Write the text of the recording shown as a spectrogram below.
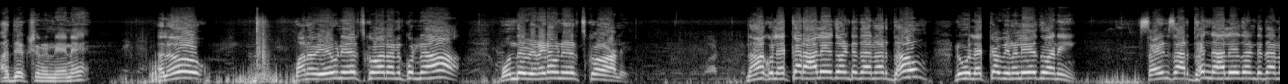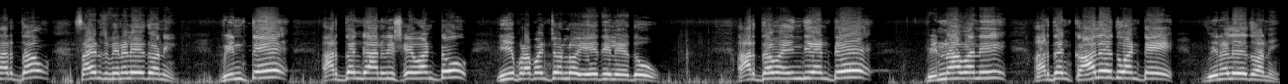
అధ్యక్షుని నేనే. హలో? మనం ఏమి నేర్చుకోవాలనుకున్నా ముందు వినడం నేర్చుకోవాలి. నాకు లెక్క రాలేదు అంటే దాని అర్థం నువ్వు లెక్క వినలేదు అని. సైన్స్ అర్థం కాలేదు అంటే దాని అర్థం సైన్స్ వినలేదు అని. వింటే అర్థం కాని విషయం అంటూ ఈ ప్రపంచంలో ఏదీ లేదు. అర్థమైంది అంటే విన్నావని అర్థం కాలేదు అంటే వినలేదు అని.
